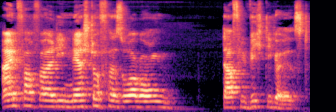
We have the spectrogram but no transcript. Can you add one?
einfach weil die Nährstoffversorgung da viel wichtiger ist.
